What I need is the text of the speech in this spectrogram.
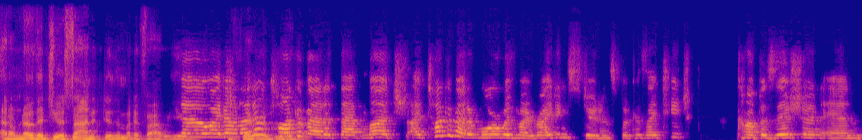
I don't know that you assign it to them, but if I were you. no I don't I don't talk mind. about it that much I talk about it more with my writing students because I teach composition and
